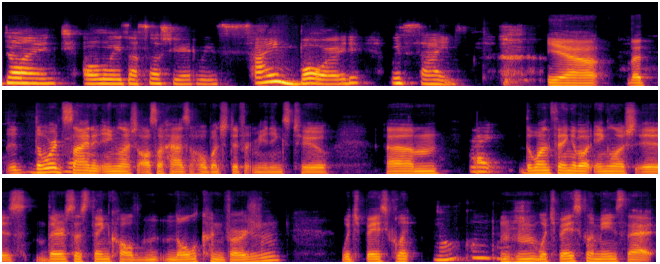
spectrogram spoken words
don't always associate with signboard with signs. Yeah, that the word sign in English also has a whole bunch of different meanings too. Um, Right. the one thing about English is there's this thing called null conversion, which basically No mhm, conversion. which basically means that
